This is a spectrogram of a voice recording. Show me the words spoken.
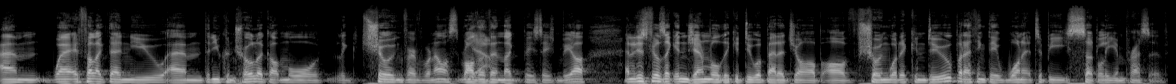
um, where it felt like their new um, the new controller got more like showing for everyone else rather Yeah. than like PlayStation VR, and it just feels like in general they could do a better job of showing what it can do, but I think they want it to be subtly impressive,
